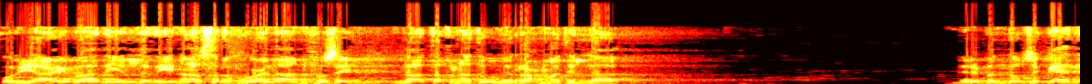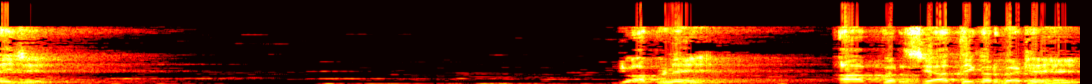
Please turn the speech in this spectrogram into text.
قل یا عبادی الذین اسرفوا علی انفسهم لا تقنطوا من رحمت اللہ میرے بندوں سے کہہ دیجیے۔ جو اپنے آپ پر زیادتی کر بیٹھے ہیں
